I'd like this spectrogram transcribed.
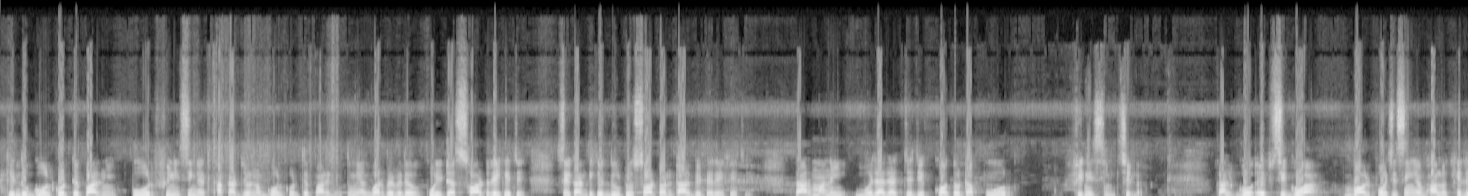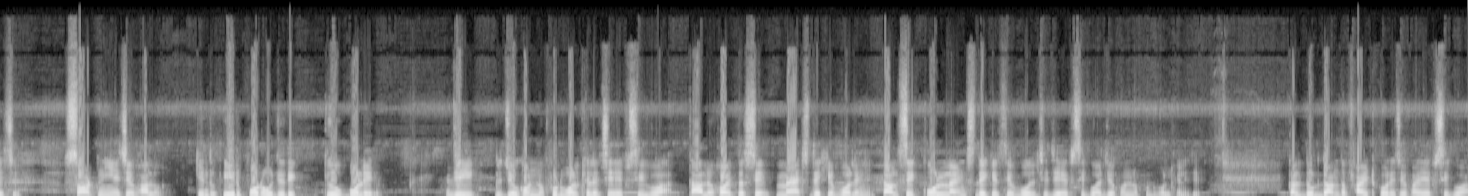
কিন্তু গোল করতে পারেনি। পুয়ার ফিনিশিংয়ের থাকার জন্য গোল করতে পারেনি। তুমি একবার ভেবে দেখো, কুড়িটা শট রেখেছে, সেখান থেকে দুটো শট অন টার্গেটে রেখেছে। তার মানেই বোঝা যাচ্ছে যে কতটা পুয়ার ফিনিশিং ছিল। কাল গো এফসি গোয়া বল পজিশিংয়ে ভালো খেলেছে শট নিয়েছে ভালো। কিন্তু এরপরেও যদি কেউ বলে যে জঘন্য ফুটবল খেলেছে এফসি গোয়া, তাহলে হয়তো সে ম্যাচ দেখে বলেনি। তাহলে সে কোল লাইন্স দেখে সে বলছে যে এফসি গোয়া জঘন্য ফুটবল খেলেছে। কাল দুর্দান্ত ফাইট করেছে ভাই এফসি গোয়া।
